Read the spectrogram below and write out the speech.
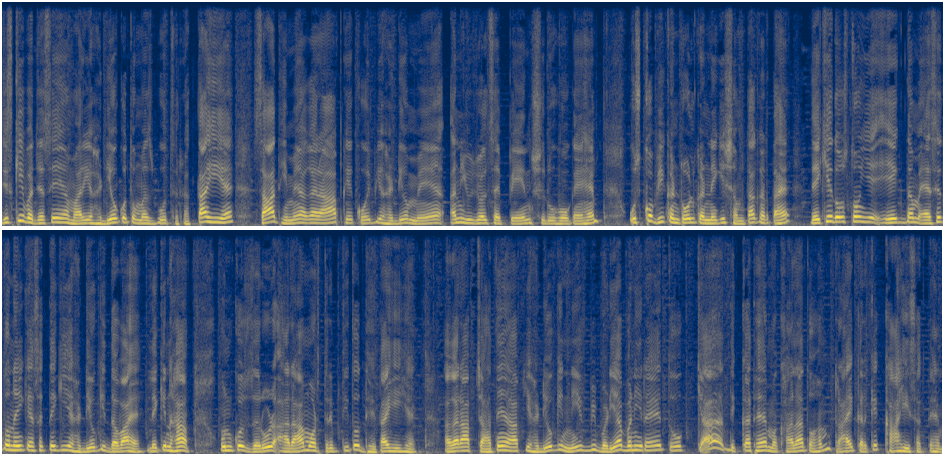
जिसकी वजह से हमारी हड्डियों को तो मज़बूत रखता ही है। साथ ही में अगर आपके कोई भी हड्डियों में अनयूजल से पेन शुरू हो गए हैं, उसको भी कंट्रोल करने की क्षमता करता है। देखिए दोस्तों, ये एकदम ऐसे तो नहीं कह सकते कि ये हड्डियों की दवा है, लेकिन हाँ उनको ज़रूर आराम और तृप्ति तो देता ही है। अगर आप चाहते हैं आपकी हड्डियों की नींव भी बढ़िया बनी रहे तो क्या दिक्कत है? मखाना तो हम ट्राई करके खा ही सकते हैं।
